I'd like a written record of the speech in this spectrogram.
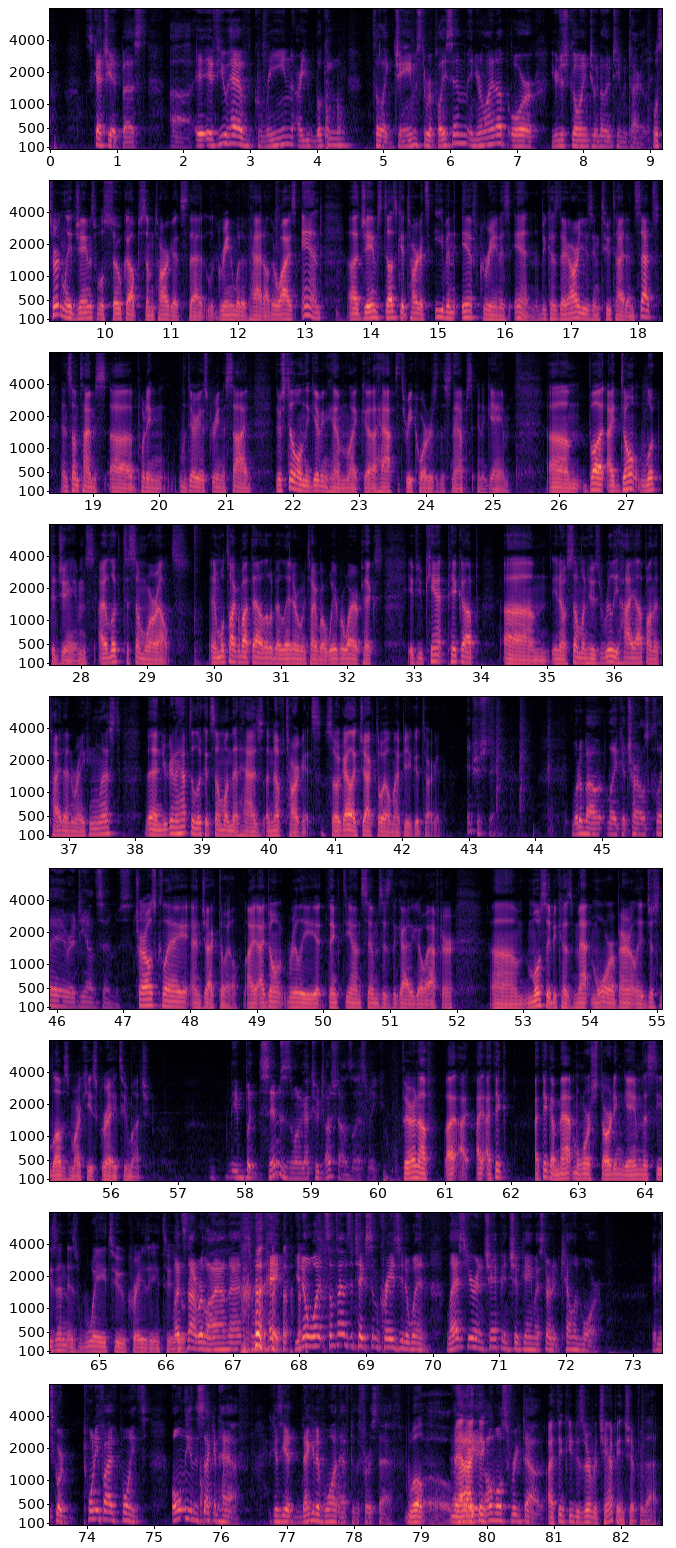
sketchy at best. Uh, if you have Green, are you looking to like James to replace him in your lineup, or you're just going to another team entirely? Well, certainly James will soak up some targets that Green would have had otherwise, and uh, James does get targets even if Green is in because they are using two tight end sets, and sometimes uh, putting Ladarius Green aside, they're still only giving him like uh, half to three quarters of the snaps in a game. Um, but I don't look to James; I look to somewhere else, and we'll talk about that a little bit later when we talk about waiver wire picks. If you can't pick up um, you know, someone who's really high up on the tight end ranking list, then you're going to have to look at someone that has enough targets. So a guy like Jack Doyle might be a good target. Interesting. What about like a Charles Clay or a Dion Sims? Charles Clay and Jack Doyle. I, I don't really think Dion Sims is the guy to go after, um, mostly because Matt Moore apparently just loves MarQueis Gray too much. But Sims is the one who got two touchdowns last week. Fair enough. I, I, I think I think a Matt Moore starting game this season is way too crazy to. Let's not rely on that. hey, you know what? Sometimes it takes some crazy to win. Last year in a championship game, I started Kellen Moore. And he scored 25 points only in the second half because he had negative one after the first half. Well, And man, I, I think almost freaked out. I think you deserve a championship for that.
